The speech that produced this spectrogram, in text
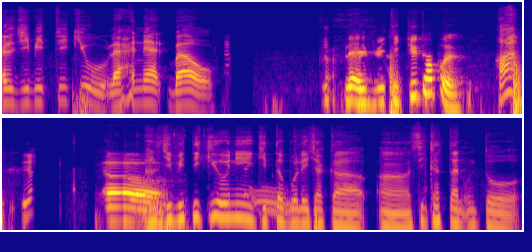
LGBTQ, lahanat bau. LGBTQ tu apa? Hah? Oh. LGBTQ ni kita boleh cakap uh, singkatan untuk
